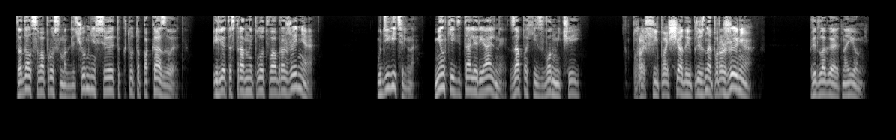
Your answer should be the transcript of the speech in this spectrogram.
Задался вопросом, а для чего мне все это кто-то показывает? Или это странный плод воображения? Удивительно. Мелкие детали реальны, запахи, звон мечей. «Проси пощады и признай поражение!» — предлагает наемник.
